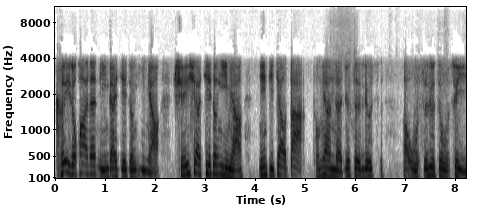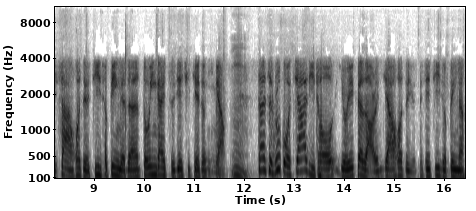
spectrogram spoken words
可以的话呢，你应该接种疫苗。谁需要接种疫苗？年纪较大，同样的就是六十啊五十六十五岁以上或者有基础病的人都应该直接去接种疫苗。嗯但是如果家里头有一个老人家或者有这些基础病呢，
